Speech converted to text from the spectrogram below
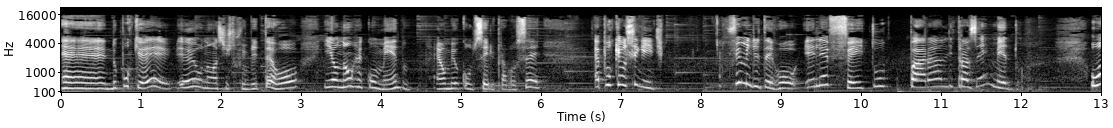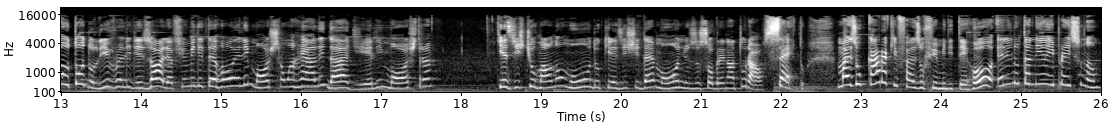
é, do porquê eu não assisto filme de terror e eu não recomendo, é o meu conselho para você, é porque é o seguinte, filme de terror, ele é feito para lhe trazer medo. O autor do livro, ele diz, olha, filme de terror, ele mostra uma realidade, ele mostra que existe o mal no mundo, que existe demônios, o sobrenatural, certo? Mas o cara que faz o filme de terror, ele não tá nem aí para isso não.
